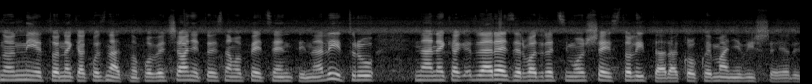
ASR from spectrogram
No, nije to nekako znatno povećanje, to je samo 5 centi na litru. Na, neka, na rezervu od recimo 600 litara, koliko je manje više, jer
